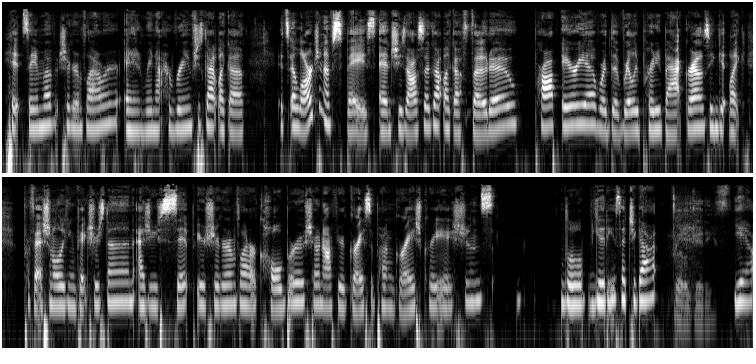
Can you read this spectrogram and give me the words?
hit Sam up at Sugar and Flour and rent out her room. She's got like a it's a large enough space and she's also got like a photo prop area where the really pretty backgrounds so you can get like professional looking pictures done as you sip your sugar and flour cold brew, showing off your Grace Upon Grace creations little goodies that you got. Little goodies. Yeah.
